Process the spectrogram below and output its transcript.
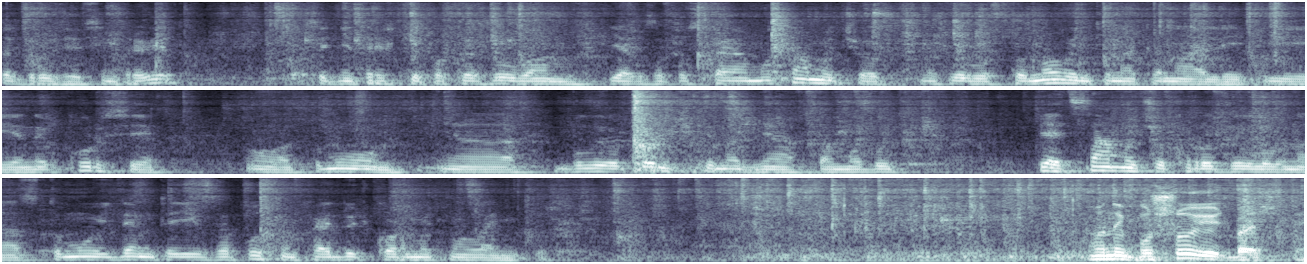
Так, друзі, всім привіт! Сьогодні трішки покажу вам, як запускаємо самочок. Можливо, хто новенький на каналі і не в курсі. От, тому е, були окольчики на днях, там, мабуть, 5 самочок родило в нас, тому йдемо їх запустимо, хай йдуть кормить маленьких. Вони бушують, бачите.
